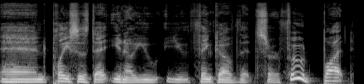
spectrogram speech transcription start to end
and places that you know you you think of that serve food, but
